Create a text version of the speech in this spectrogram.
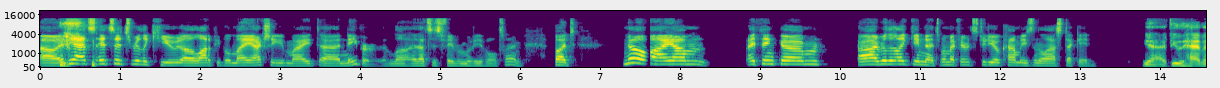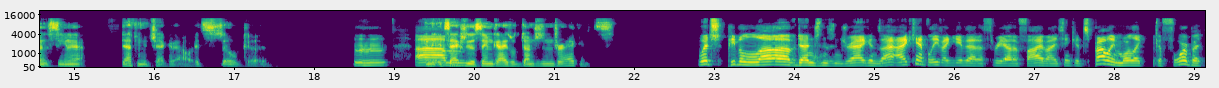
Oh yeah, it's it's it's really cute. A lot of people, my actually my uh, neighbor, that's his favorite movie of all time. But no, I um I think um I really like Game Night. It's one of my favorite studio comedies in the last decade. Yeah, if you haven't seen it, definitely check it out. It's so good. Mm-hmm. Um, and it's actually um, the same guys with Dungeons and Dragons. Which people love Dungeons and Dragons. I, I can't believe I gave that a three out of five. I think it's probably more like a four, but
